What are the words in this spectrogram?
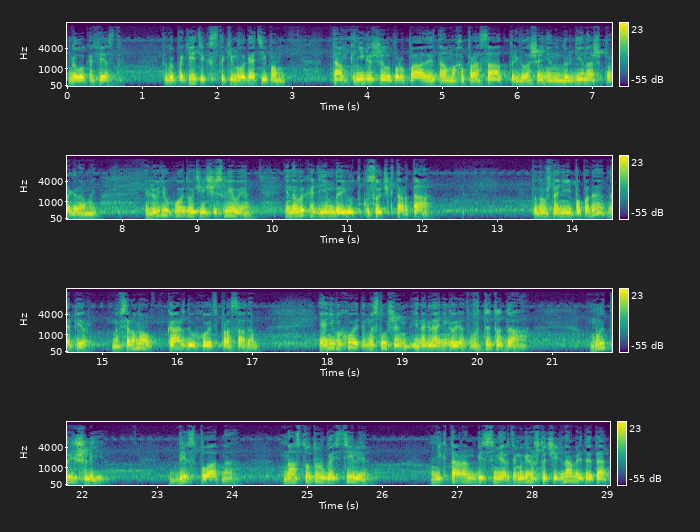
Галока Фест. Такой пакетик с таким логотипом. Там книга Шила Пурпады, там Махапрасад, приглашение на другие наши программы. И люди уходят очень счастливые. И на выходе им дают кусочек торта. Потому что они не попадают на пир, но все равно каждый уходит с просадом. И они выходят, и мы слушаем, иногда они говорят, вот это да, мы пришли бесплатно, нас тут угостили нектаром бессмертия. Мы говорим, что черенамрит это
